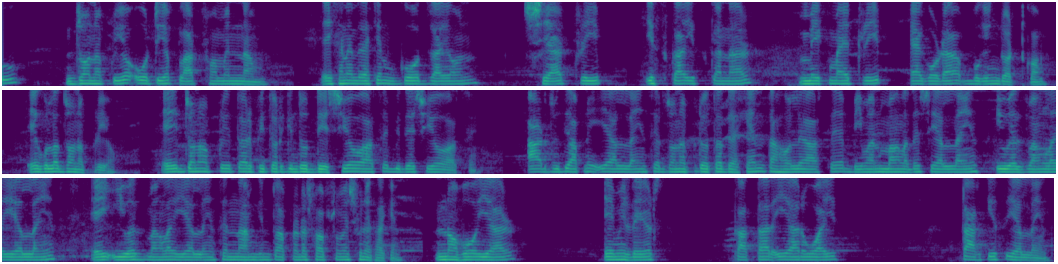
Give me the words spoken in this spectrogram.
জনপ্রিয় ওটিএ প্ল্যাটফর্মের নাম। এখানে দেখেন Go Zayaan share trip Skyscanner make my trip Agoda booking dot com এগুলো জনপ্রিয়। এই জনপ্রিয়তার ভিতর কিন্তু দেশীয় আছে বিদেশিও আছে। আর যদি আপনি এয়ারলাইন্সের জনপ্রিয়তা দেখেন, তাহলে আছে Biman Bangladesh airlines, US Bangla airlines. এই ইউএস বাংলা এয়ারলাইন্সের নাম কিন্তু আপনারা সবসময় শুনে থাকেন। Novo air, Emirates, Qatar Airways Turkish Airlines.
